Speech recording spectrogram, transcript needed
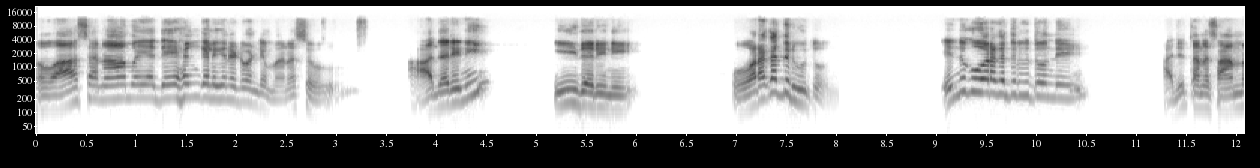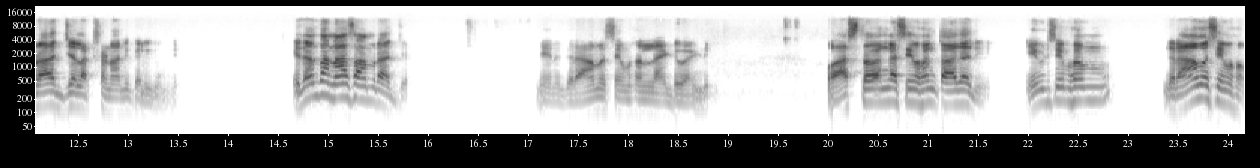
వాసనామయ దేహం కలిగినటువంటి మనసు. ఆదరిని ఈదరిని ఊరక తిరుగుతుంది. ఎందుకు ఊరక తిరుగుతుంది? అది తన సామ్రాజ్య లక్షణాన్ని కలిగి ఉంది. ఇదంతా నా సామ్రాజ్యం. నేను గ్రామ సింహం లాంటి వాడిని. వాస్తవంగా సింహం కాదది. ఏమిటి సింహం? గ్రామసింహం.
